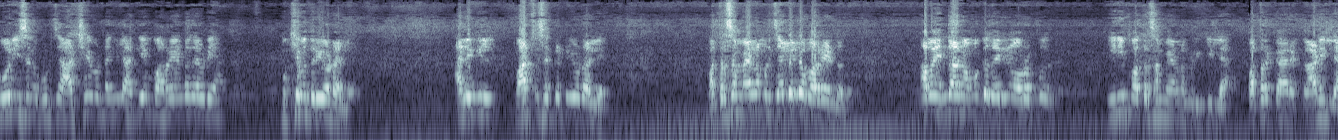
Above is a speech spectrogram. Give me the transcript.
പോലീസിനെ കുറിച്ച് ആക്ഷേപമുണ്ടെങ്കിൽ അദ്ദേഹം പറയേണ്ടത് എവിടെയാ? മുഖ്യമന്ത്രിയോടല്ലേ? അല്ലെങ്കിൽ പാർട്ടി സെക്രട്ടറിയോടല്ലേ? പത്രസമ്മേളനം വിളിച്ചല്ലല്ലോ പറയേണ്ടത്? അപ്പൊ എന്താ നമുക്ക് തരുന്ന ഉറപ്പ്? ഇനി പത്രസമ്മേളനം വിളിക്കില്ല പത്രക്കാരെ കാണില്ല.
